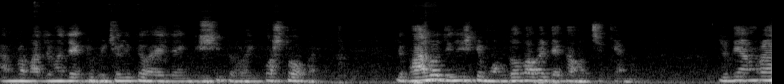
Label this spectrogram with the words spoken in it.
আমরা মাঝে মাঝে একটু বিচলিত হয়ে যাই বিস্মিত হই কষ্টও পাই। যে ভালো জিনিসকে মন্দভাবে দেখা হচ্ছে কেন? যদি আমরা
